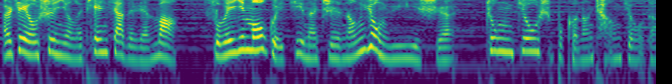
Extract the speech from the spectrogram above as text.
而这又顺应了天下的人望。所谓阴谋诡计呢，只能用于一时，终究是不可能长久的。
